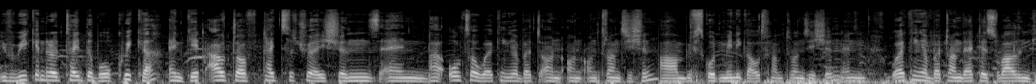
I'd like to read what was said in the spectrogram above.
if we can rotate the ball quicker and get out of tight situations and uh, also working a bit on, on, on transition, um, we've scored many goals from transition and working a bit on that as well and,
